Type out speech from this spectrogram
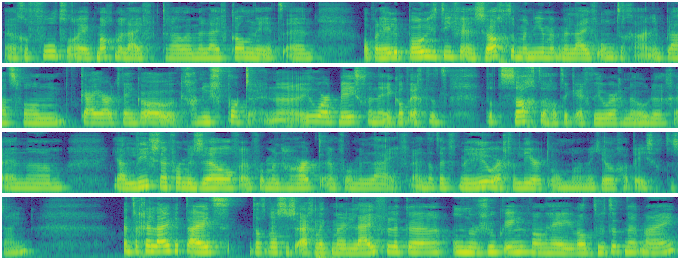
uh, gevoeld van, oh ik mag mijn lijf vertrouwen en mijn lijf kan dit. En op een hele positieve en zachte manier met mijn lijf om te gaan. In plaats van keihard denken, oh, ik ga nu sporten en uh, heel hard bezig zijn. Nee, ik had echt dat, dat zachte had ik echt heel erg nodig. En um, ja, lief zijn voor mezelf en voor mijn hart en voor mijn lijf. En dat heeft me heel erg geleerd om uh, met yoga bezig te zijn. En tegelijkertijd, dat was dus eigenlijk mijn lijfelijke onderzoeking van hé, hey, wat doet het met mij?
